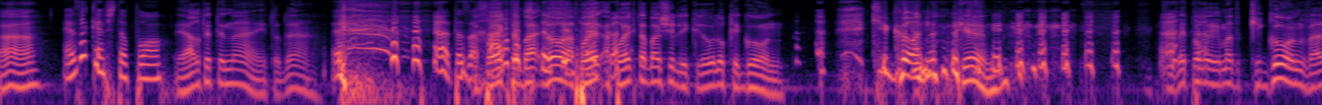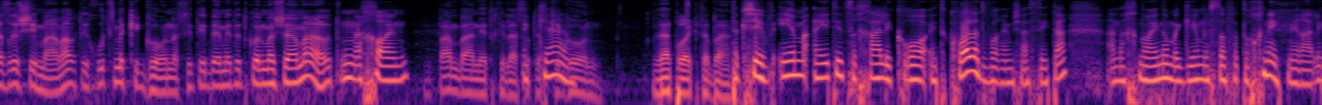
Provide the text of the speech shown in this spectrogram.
אה, איזה כיף שאתה פה. הארת את עיניי, תודה. אתה זכרת לא, הפרויקט- הבא שלי יקראו לו כגון. כגון. כן. כי הבאת פה, אמרת כגון, ואז רשימה, אמרתי, חוץ מכגון, עשיתי באמת את כל מה שאמרת. נכון. פעם הבאה אני אתחיל לעשות את כן. כגון. זה הפרויקט הבא. תקשיב, אם הייתי צריכה לקרוא את כל הדברים שעשית, אנחנו היינו מגיעים לסוף התוכנית, נראה לי.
